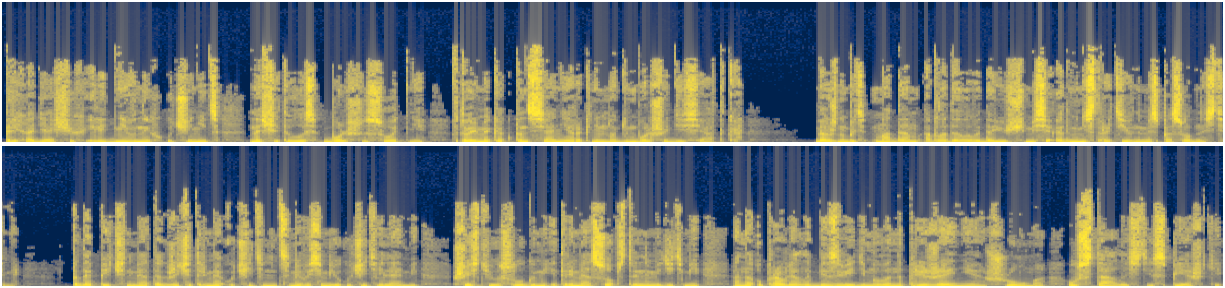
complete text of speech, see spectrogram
Приходящих или дневных учениц насчитывалось больше сотни, в то время как пансионерок немногим больше десятка — Должно быть, мадам обладала выдающимися административными способностями. Подопечными, а также четырьмя учительницами, восемью учителями, шестью слугами и тремя собственными детьми она управляла без видимого напряжения, шума, усталости, спешки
